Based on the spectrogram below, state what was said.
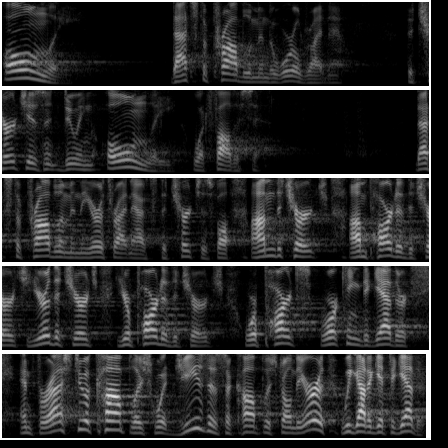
Only. That's the problem in the world right now. The church isn't doing only what Father said. That's the problem in the earth right now. It's the church's fault. I'm the church. I'm part of the church. You're the church. You're part of the church. We're parts working together. And for us to accomplish what Jesus accomplished on the earth, we got to get together.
